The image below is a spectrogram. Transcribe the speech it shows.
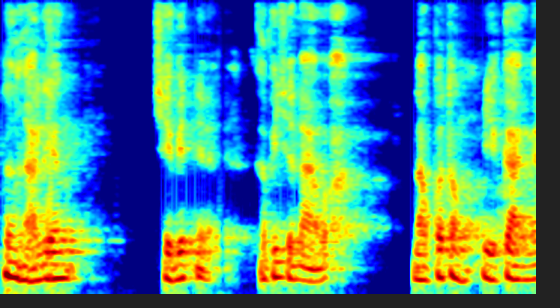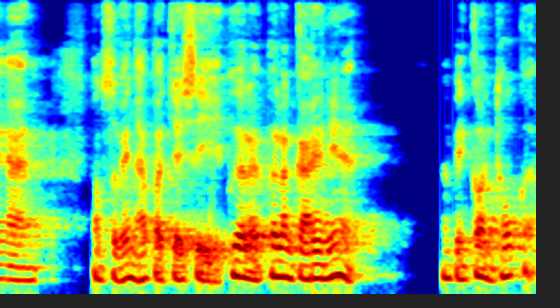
เรื่องหาเลี้ยงชีวิตเนี่ยก็พิจารณาว่า เราก็ต้องมีการงาน ต้องแสวงหาปัจจัยสี่เพื่ออะไรเพื่อร่างกายนี้เนี่ยมันเป็นก้อนทุกข์อะ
